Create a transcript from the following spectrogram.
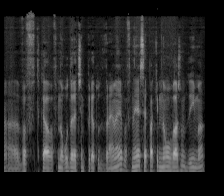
uh, в, така, в много далечен период от време, в нея все пак е много важно да има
